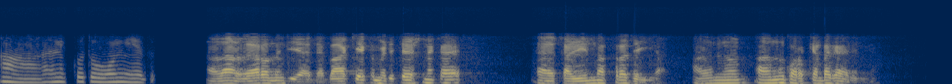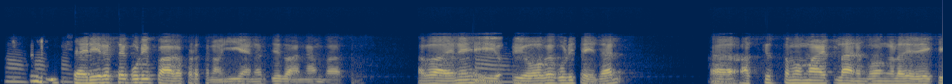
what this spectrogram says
ആ എനിക്ക് തോന്നിയത്. അതാണ് വേറെ ഒന്നും ചെയ്യാനില്ല. ബാക്കിയൊക്കെ മെഡിറ്റേഷനൊക്കെ ഒക്കെ കഴിയുന്നത്ര ചെയ്യാം. അതൊന്നും അതൊന്നും കുറയ്ക്കേണ്ട കാര്യമില്ല. ശരീരത്തെ കൂടി പാകപ്പെടുത്തണം ഈ എനർജി താങ്ങാൻ പാകത്തിന്. അപ്പൊ അതിന് യോഗ കൂടി ചെയ്താൽ അത്യുത്തമമായിട്ടുള്ള അനുഭവങ്ങളിലേക്ക്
